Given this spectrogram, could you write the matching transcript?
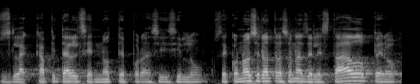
pues, la capital se note, por así decirlo. Se conoce en otras zonas del estado, pero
